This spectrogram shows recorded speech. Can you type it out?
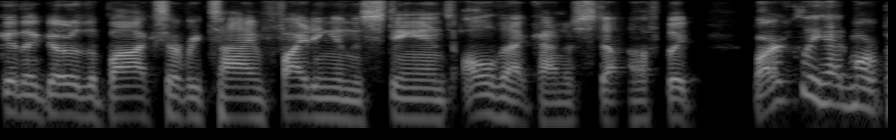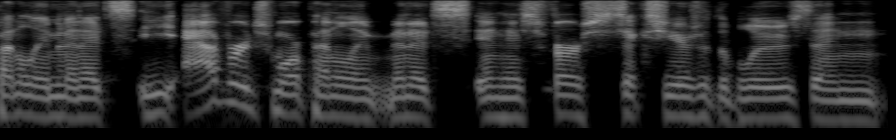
gonna go to the box every time, fighting in the stands, all that kind of stuff. But Barclay had more penalty minutes. He averaged more penalty minutes in his first six years with the Blues than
